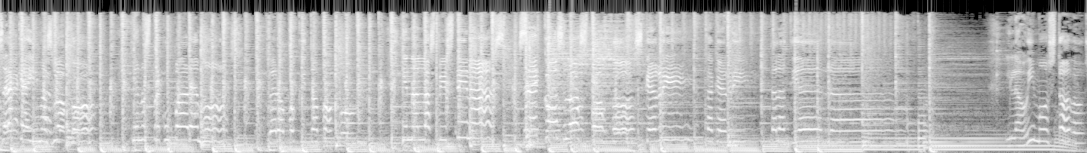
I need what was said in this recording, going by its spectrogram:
será que hay más loco, que nos preocuparemos, pero poquito a poco, llenan las piscinas, secos los pozos, que grita, que grita la tierra, oímos todos.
